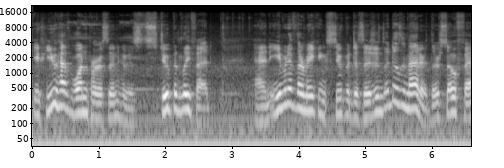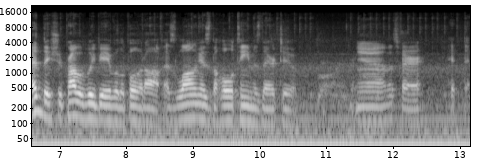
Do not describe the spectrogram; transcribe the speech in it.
if you have one person who is stupidly fed, and even if they're making stupid decisions, it doesn't matter. They're so fed, they should probably be able to pull it off, as long as the whole team is there too. Yeah, that's fair. Hit that.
